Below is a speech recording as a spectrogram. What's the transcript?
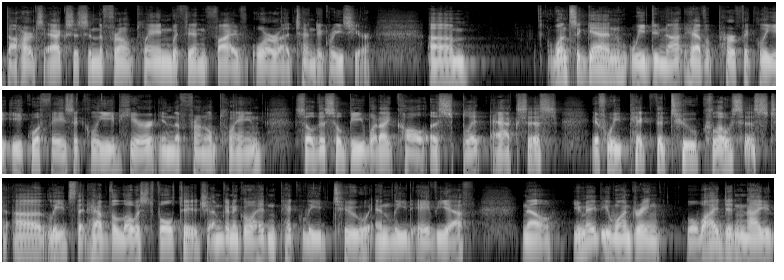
the heart's axis in the frontal plane within 5 or uh, 10 degrees here. Um, once again, we do not have a perfectly equiphasic lead here in the frontal plane, so this will be what I call a split axis. If we pick the two closest uh, leads that have the lowest voltage, I'm going to go ahead and pick lead 2 and lead AVF. Now, you may be wondering, well, why didn't I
